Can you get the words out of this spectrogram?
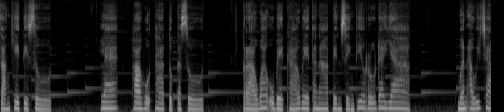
สังคีติสูตร และพาหุธาตุกสูตร กล่าวว่าอุเบกขาเวทนาเป็นสิ่งที่รู้ได้ยาก เหมือนอวิชชา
